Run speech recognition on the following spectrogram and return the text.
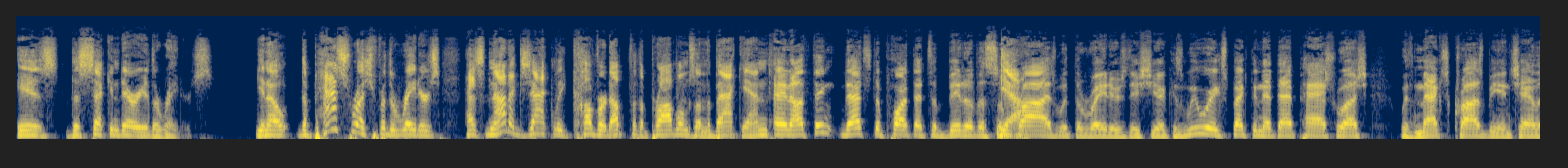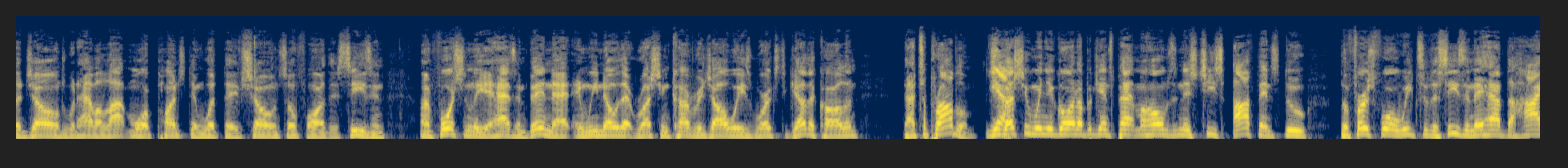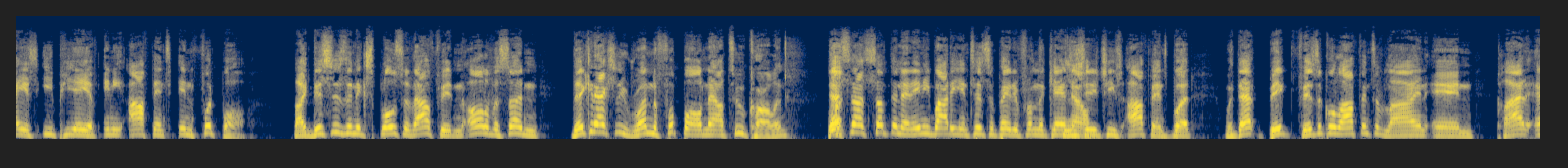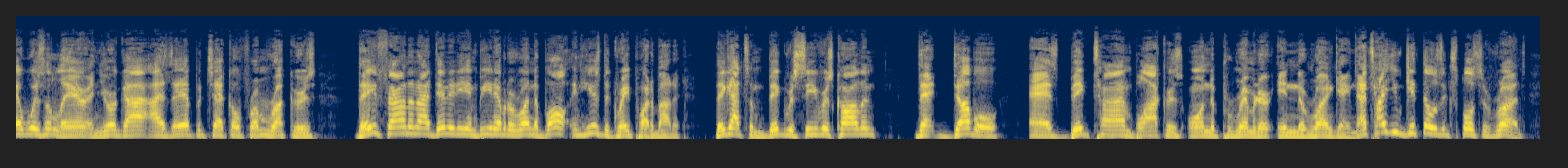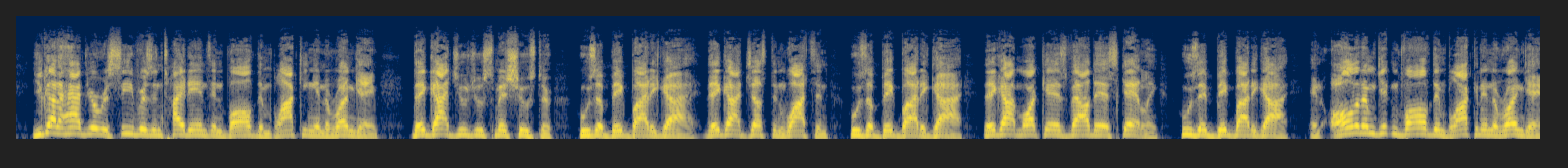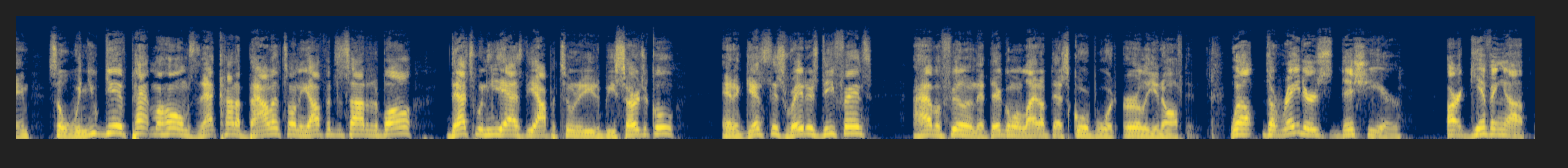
is the secondary of the Raiders. You know, the pass rush for the Raiders has not exactly covered up for the problems on the back end. And I think that's the part that's a bit of a surprise with the Raiders this year because we were expecting that that pass rush with Maxx Crosby and Chandler Jones would have a lot more punch than what they've shown so far this season. Unfortunately, it hasn't been that, and we know that rushing coverage always works together, Carlin. That's a problem, Yeah. especially when you're going up against Pat Mahomes and this Chiefs offense through the first four weeks of the season. They have the highest EPA of any offense in football. Like, this is an explosive outfit, and all of a sudden, they can actually run the football now, too, Carlin. That's not something that anybody anticipated from the Kansas No. City Chiefs offense, but with that big physical offensive line and Clyde Edwards Helaire and your guy Isaiah Pacheco from Rutgers, they found an identity in being able to run the ball. And here's the great part about it they got some big receivers, Carlin, that double as big time blockers on the perimeter in the run game. That's how you get those explosive runs. You got to have your receivers and tight ends involved in blocking in the run game. They got Juju Smith Schuster, who's a big body guy. They got Justin Watson, who's a big body guy. They got Marquez Valdes Scantling, who's a big body guy. And all of them get involved in blocking in the run game. So when you give Pat Mahomes that kind of balance on the offensive side of the ball, that's when he has the opportunity to be surgical. And against this Raiders defense, I have a feeling that they're going to light up that scoreboard early and often. Well, the Raiders this year are giving up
